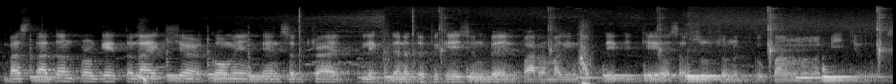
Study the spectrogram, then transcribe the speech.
Basta don't forget to like, share, comment, and subscribe. Click the notification bell para maging updated kayo sa susunod ko pang mga video.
